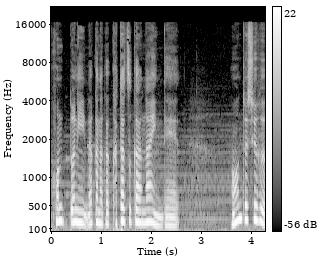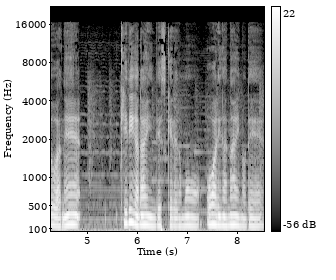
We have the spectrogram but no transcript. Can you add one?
本当になかなか片付かないんで本当主婦はねキリがないんですけれども終わりがないので、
